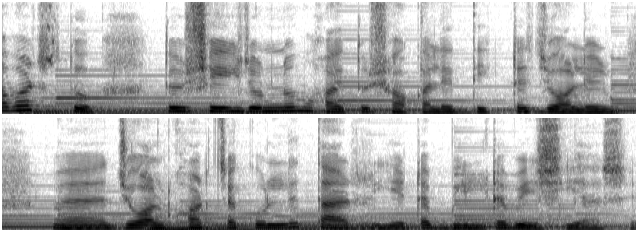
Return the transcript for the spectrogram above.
আওয়ার্স তো তো সেই জন্য হয়তো সকালের দিকটা জলের জল খরচা করলে তার ইয়েটা, বিলটা বেশি আসে।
